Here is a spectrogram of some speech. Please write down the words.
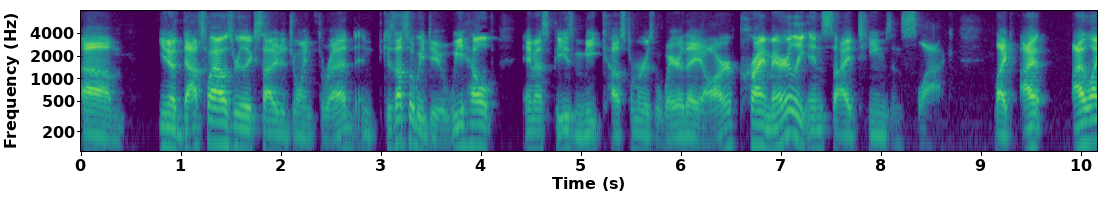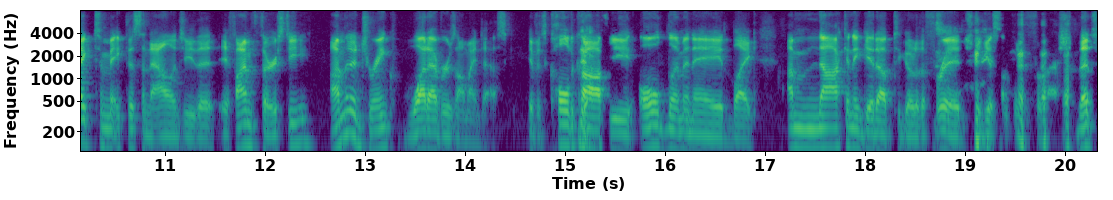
um, you know, that's why I was really excited to join Thread and because that's what we do. We help MSPs meet customers where they are, primarily inside Teams and Slack. Like I I like to make this analogy that if I'm thirsty, I'm going to drink whatever's on my desk. If it's cold coffee, old lemonade, like I'm not going to get up to go to the fridge to get something fresh. That's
